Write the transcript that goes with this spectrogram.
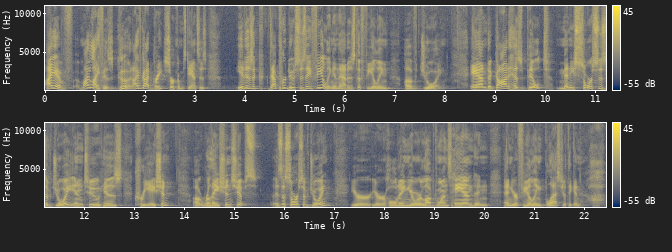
I have, my life is good. I've got great circumstances. It is a, that produces a feeling, and that is the feeling of joy. And God has built many sources of joy into His creation. Uh, relationships is a source of joy. You're, you're holding your loved one's hand and, and you're feeling blessed. You're thinking, ah,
